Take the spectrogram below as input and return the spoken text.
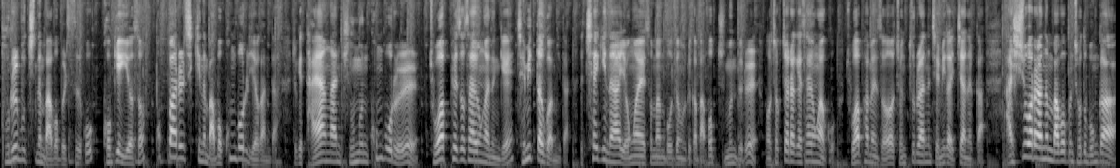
불을 붙이는 마법을 쓰고 거기에 이어서 폭발을 시키는 마법 콤보를 이어간다. 이렇게 다양한 주문 콤보를 조합해서 사용하는 게 재밌다고 합니다. 책이나 영화에서만 보던 우리가 마법 주문들을 어, 적절하게 사용하고 조합하면서 전투를 하는 재미가 있지 않을까. 아시오라는 마법은 저도 뭔가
